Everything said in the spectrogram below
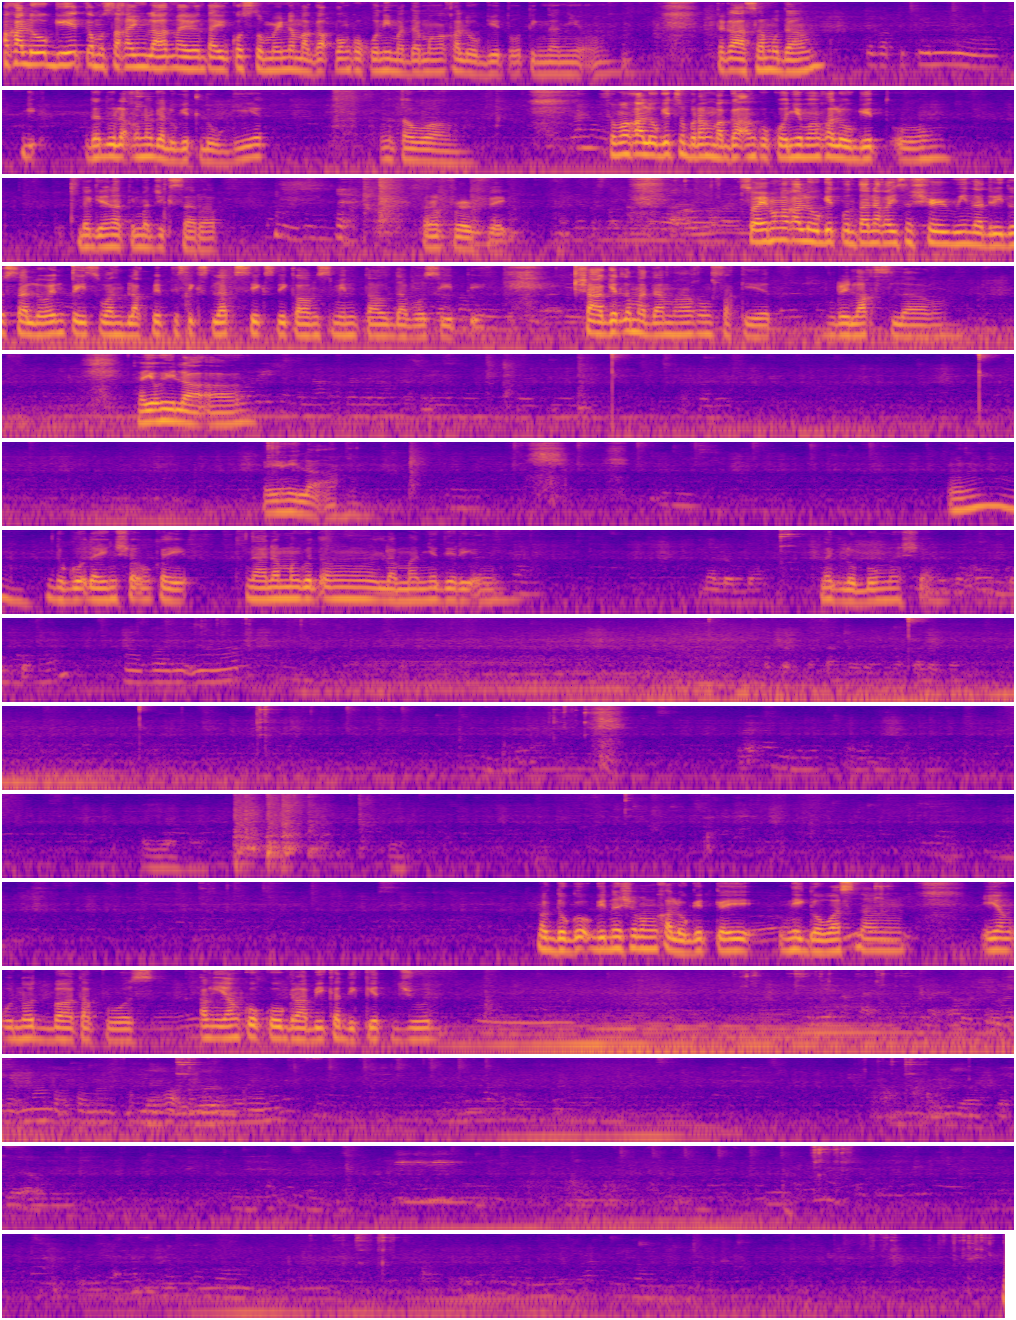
Mga kalugit, kamusta kayong lahat? Mayroon tayong customer na magapong kukunin madam mga kalugit. O, tingnan niyo. oh. Taga-asa mo, dam? Diba pitin mo? Gi- Dadula ko na galugit-lugit. Ang tawang. So mga kalugit, sobrang maga ang kuko niyo mga kalugit. Oh. Lagyan natin magic sarap. Para perfect. So ay mga kalugit, punta na kayo sa Sherwin Ladrido Salon, Phase 1, Block 56, Lot 6, Decoms, Mintal, Davao City. Syagit lang madam ha kung sakit. Relax lang. Hayo hila ah. Hayo hila ah. Mm, dugo dahil siya okay. Nanamanggod ang laman niya diri oh. Nalubong. Naglubong na siya. Ang gano'n Magdugo gid na siya mga kalugit kay nigawas ng iyang unod ba tapos ang iyang kuko grabe ka dikit jud.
